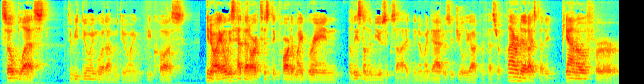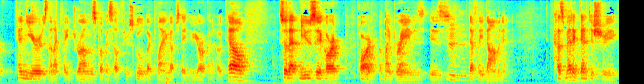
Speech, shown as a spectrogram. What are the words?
so blessed to be doing what I'm doing because, you know, I always had that artistic part of my brain, at least on the music side. You know, my dad was a Juilliard professor of clarinet. I studied piano for 10 years. Then I played drums, put myself through school by playing upstate New York in a hotel. So that music art part of my brain is, is mm-hmm. definitely dominant. Cosmetic dentistry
